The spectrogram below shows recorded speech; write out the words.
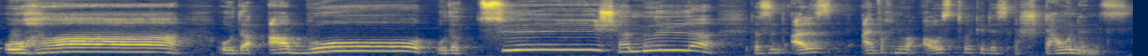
Oha oder Abo oder Psych, Herr Müller. Das sind alles einfach nur Ausdrücke des Erstaunens.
